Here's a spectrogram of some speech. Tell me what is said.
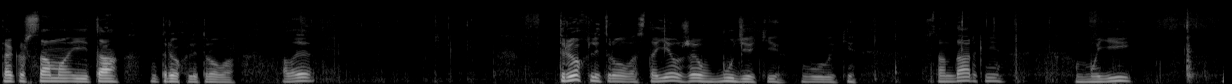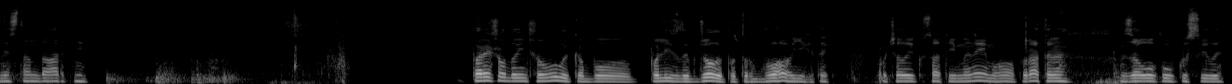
Також сама і та трьохлітрова. Але трьохлітрова стає вже в будь-які вулики. Стандартні, в моїй нестандартні. Перейшов до іншого вулика, бо полізли бджоли, потурбував їх, так почали кусати і мене, і мого оператора за око вкусили.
